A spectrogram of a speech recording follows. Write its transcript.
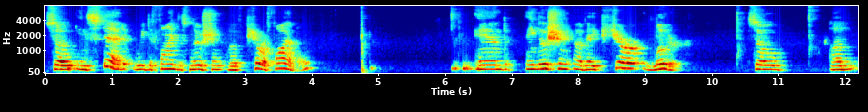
So instead, we define this notion of purifiable and a notion of a pure loader. So um,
